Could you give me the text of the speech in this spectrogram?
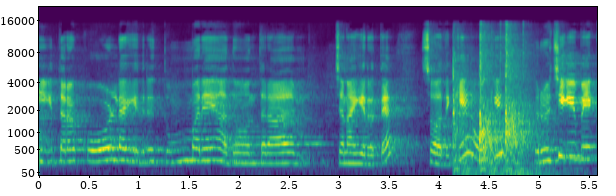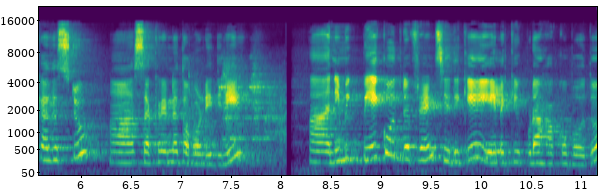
ಈ ಥರ ಕೋಲ್ಡ್ ಆಗಿದ್ರೆ ತುಂಬಾ ಅದು ಒಂಥರ ಚೆನ್ನಾಗಿರುತ್ತೆ. ಸೊ ಅದಕ್ಕೆ ಓಕೆ ರುಚಿಗೆ ಬೇಕಾದಷ್ಟು ಸಕ್ಕರೆನ ತೊಗೊಂಡಿದ್ದೀನಿ. ನಿಮಗೆ ಬೇಕು ಅಂದರೆ ಫ್ರೆಂಡ್ಸ್ ಇದಕ್ಕೆ ಏಲಕ್ಕಿ ಕೂಡ ಹಾಕೋಬೋದು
